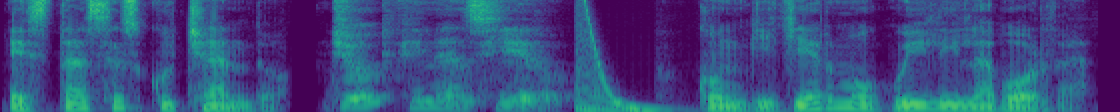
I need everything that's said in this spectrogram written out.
Estás escuchando Jot Financiero con Guillermo Willy Laborda.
